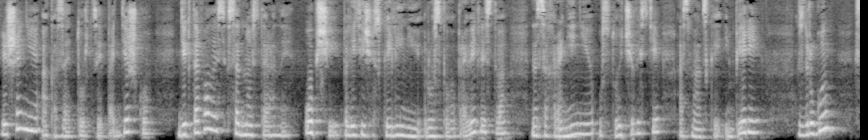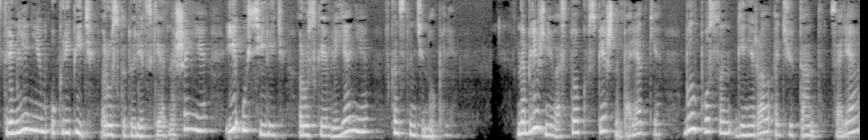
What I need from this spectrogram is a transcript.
Решение оказать Турции поддержку – диктовалось, с одной стороны, общей политической линией русского правительства на сохранение устойчивости Османской империи, с другой – стремлением укрепить русско-турецкие отношения и усилить русское влияние в Константинополе. На Ближний Восток в спешном порядке был послан генерал-адъютант царя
